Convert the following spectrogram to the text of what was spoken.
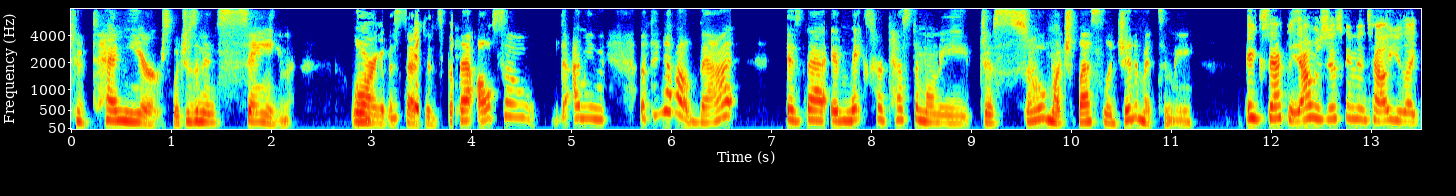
to 10 years, which is an insane lowering of a sentence. But that also, I mean, the thing about that is that it makes her testimony just so much less legitimate to me. Exactly. I was just gonna tell you, like,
